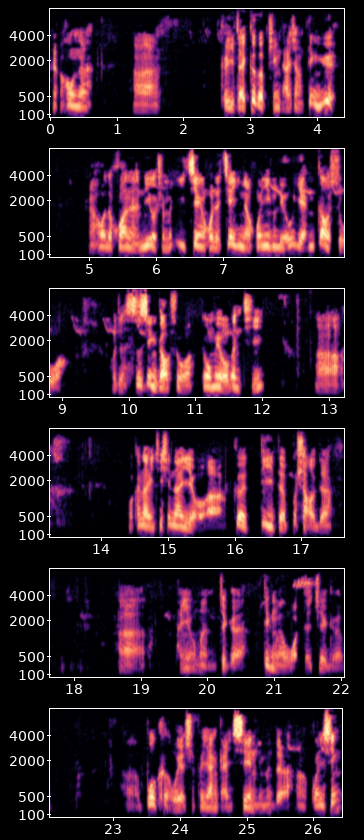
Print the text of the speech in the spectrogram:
然后呢，啊，可以在各个平台上订阅。然后的话呢，你有什么意见或者建议呢？欢迎留言告诉我，或者私信告诉我都没有问题。啊，我看到已经现在有啊各地的不少的呃朋友们这个订了我的这个。呃，播客我也是非常感谢你们的呃关心。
